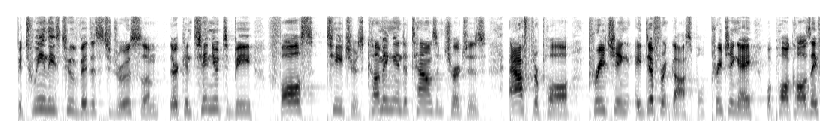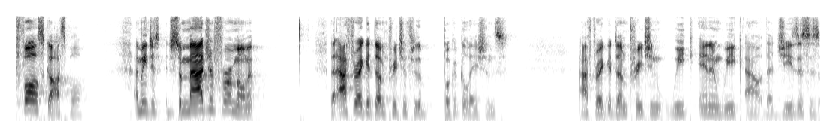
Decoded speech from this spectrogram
between these two visits to Jerusalem, there continued to be false teachers coming into towns and churches after Paul, preaching a different gospel, preaching a what Paul calls a false gospel. I mean, just, just imagine for a moment that after I get done preaching through the book of Galatians, after I get done preaching week in and week out that Jesus is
